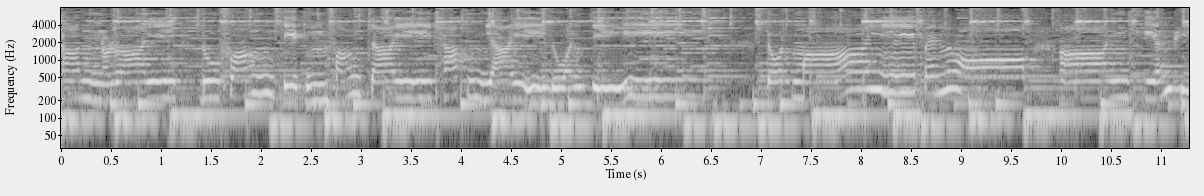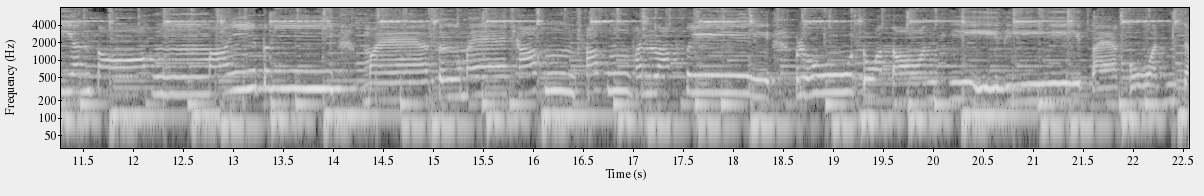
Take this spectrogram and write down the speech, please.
ทันไร ดูฟังจิตฟังใจชักใยด่วนจีจดหมายเป็นหอบอ่านเขียนเพียนตอบไมตรี แม่สื่อแม่ชักชักพันลักสีรู้ตัวตอนที่ดีแต่ปวดใจ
